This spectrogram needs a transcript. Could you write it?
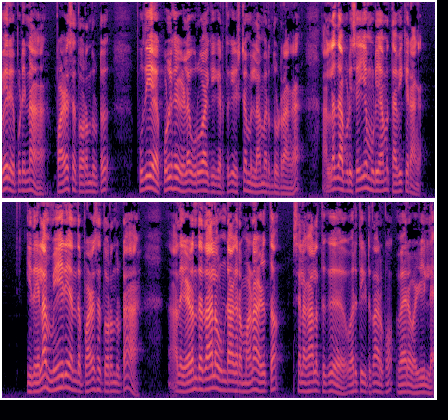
பேர் எப்படின்னா பழசை திறந்துவிட்டு புதிய கொள்கைகளை உருவாக்கிக்கிறதுக்கு இஷ்டம் இல்லாமல் இருந்துடுறாங்க. அல்லது அப்படி செய்ய முடியாமல் தவிக்கிறாங்க. இதையெல்லாம் மீறி அந்த பழசை திறந்துட்டா அதை இழந்ததால் உண்டாகிற மன அழுத்தம் சில காலத்துக்கு வருத்திக்கிட்டு தான் இருக்கும். வேறு வழி இல்லை.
